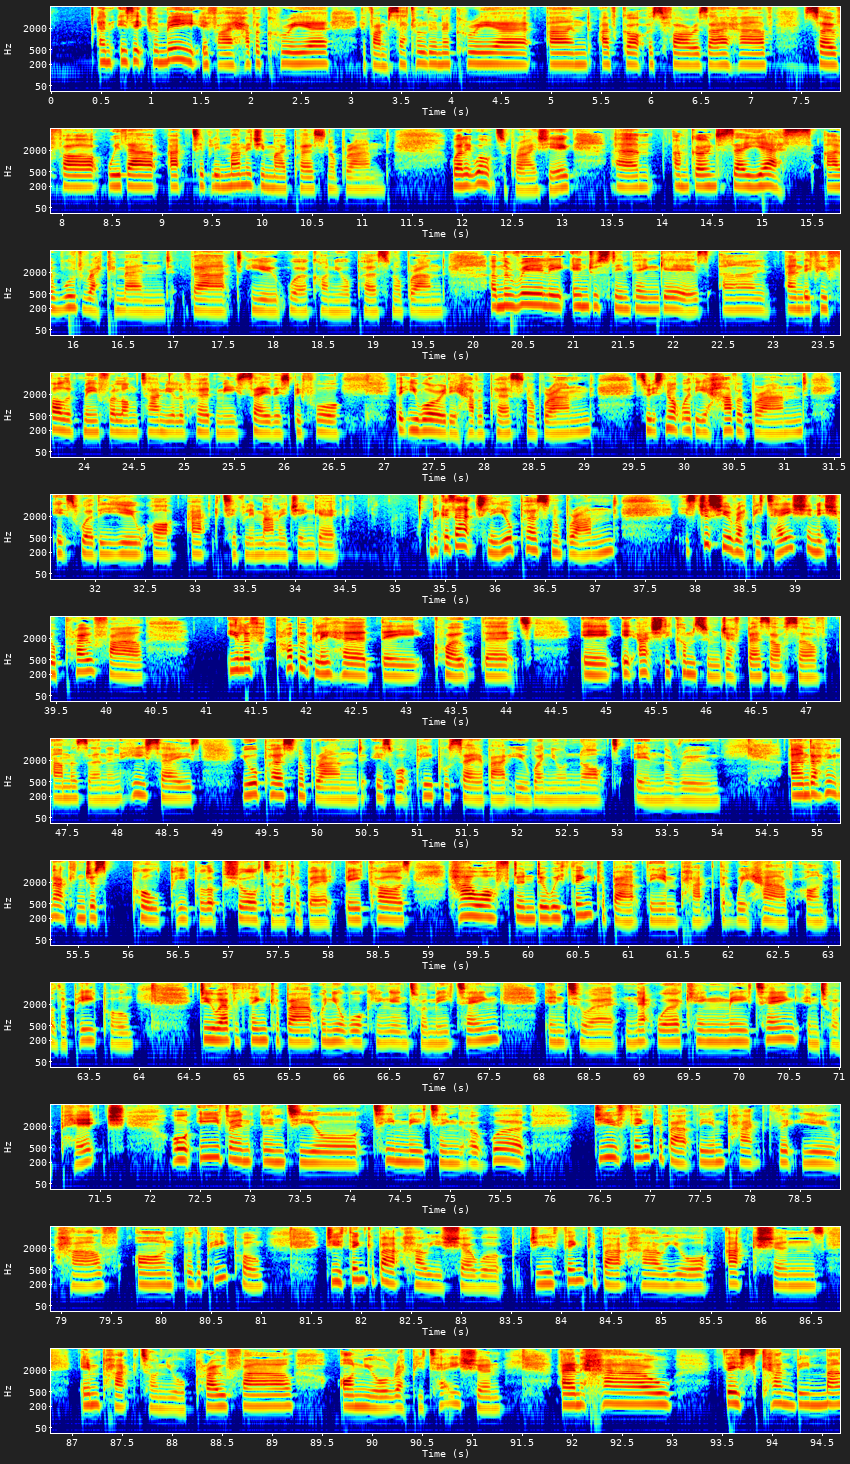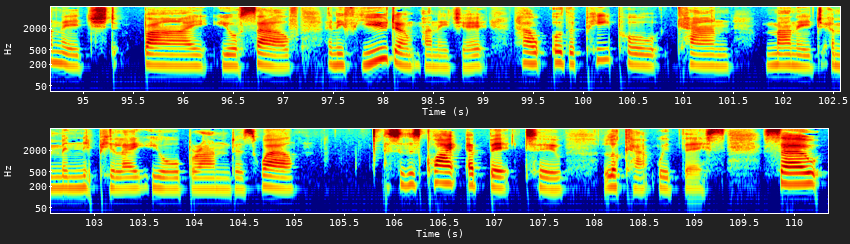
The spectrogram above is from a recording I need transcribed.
and is it for me if I have a career, if I'm settled in a career and I've got as far as I have so far without actively managing my personal brand? Well, it won't surprise you. Um, I'm going to say yes, I would recommend that you work on your personal brand. And the really interesting thing is, uh, and if you followed me for a long time, you'll have heard me say this before, that you already have a personal brand. So it's not whether you have a brand, it's whether you are actively managing it. Because actually, your personal brand, it's just your reputation, it's your profile. You'll have probably heard the quote that it, it actually comes from Jeff Bezos of Amazon, and he says, Your personal brand is what people say about you when you're not in the room. And I think that can just pull people up short a little bit because how often do we think about the impact that we have on other people? Do you ever think about when you're walking into a meeting, into a networking meeting, into a pitch, or even into your team meeting at work? Do you think about the impact that you have on other people? Do you think about how you show up? Do you think about how your actions impact on your profile, on your reputation, and how this can be managed by yourself? And if you don't manage it, how other people can manage and manipulate your brand as well. So there's quite a bit to look at with this. So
